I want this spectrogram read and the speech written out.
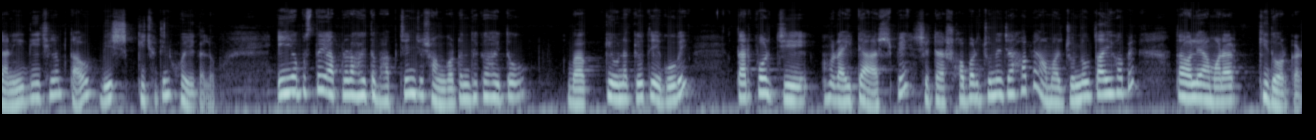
জানিয়ে দিয়েছিলাম, তাও বেশ কিছুদিন হয়ে গেল। এই অবস্থায় আপনারা হয়তো ভাবছেন যে সংগঠন থেকে হয়তো বা কেউ না কেউ তো এগোবে। তারপর যে রায়টা আসবে, সেটা সবার জন্য যা হবে, আমার জন্যও তাই হবে, তাহলে আমার আর কী দরকার?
